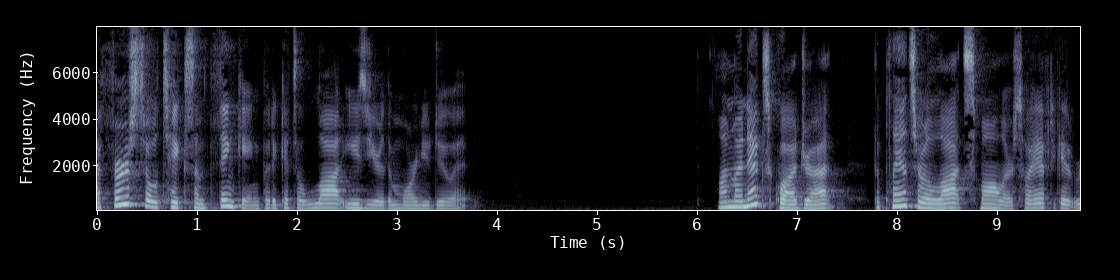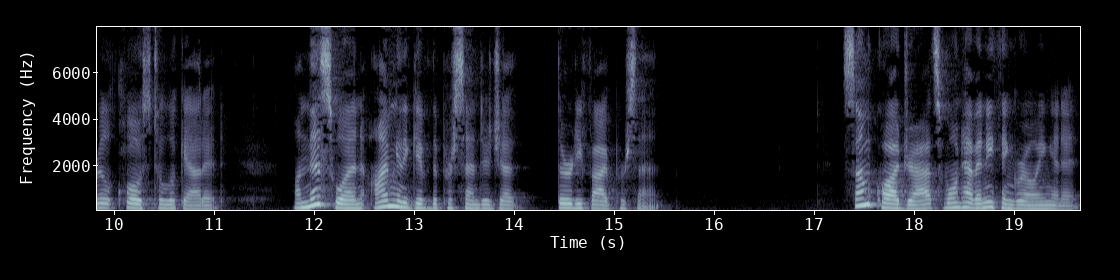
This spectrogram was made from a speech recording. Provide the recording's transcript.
At first, it will take some thinking, but it gets a lot easier the more you do it. On my next quadrat, the plants are a lot smaller, so I have to get real close to look at it. On this one, I'm going to give the percentage at 35%. Some quadrats won't have anything growing in it,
